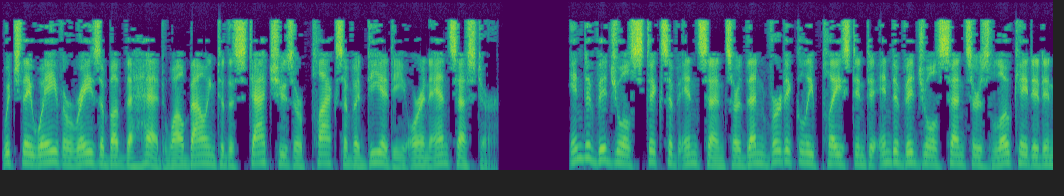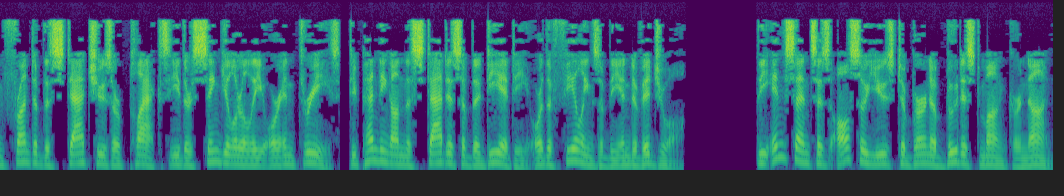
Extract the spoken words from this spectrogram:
which they wave or raise above the head while bowing to the statues or plaques of a deity or an ancestor. Individual sticks of incense are then vertically placed into individual censers located in front of the statues or plaques either singularly or in threes, depending on the status of the deity or the feelings of the individual. The incense is also used to burn a Buddhist monk or nun's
